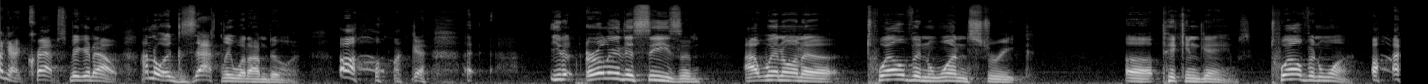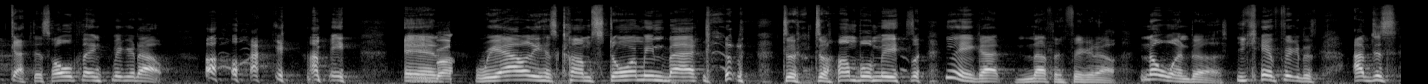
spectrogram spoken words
I got craps figured out. I know exactly what I'm doing. Oh my God. You know, earlier this season, I went on a 12 and 1 streak uh, picking games. 12 and 1. Oh, I got this whole thing figured out. Oh, I, I mean, and reality has come storming back to, to humble me. you ain't got nothing figured out. No one does. You can't figure this. I'm just.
